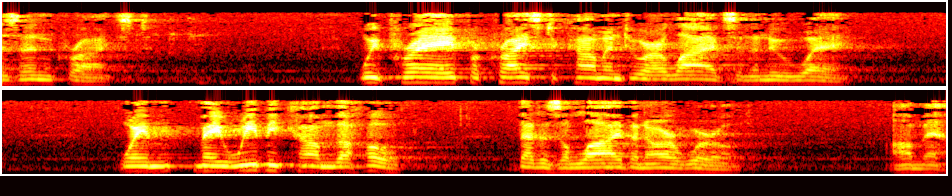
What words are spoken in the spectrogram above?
Is in Christ. We pray for Christ to come into our lives in a new way. May we become the hope that is alive in our world. Amen.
